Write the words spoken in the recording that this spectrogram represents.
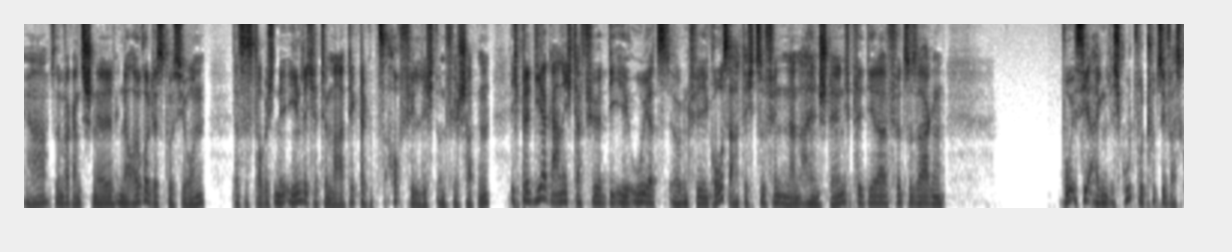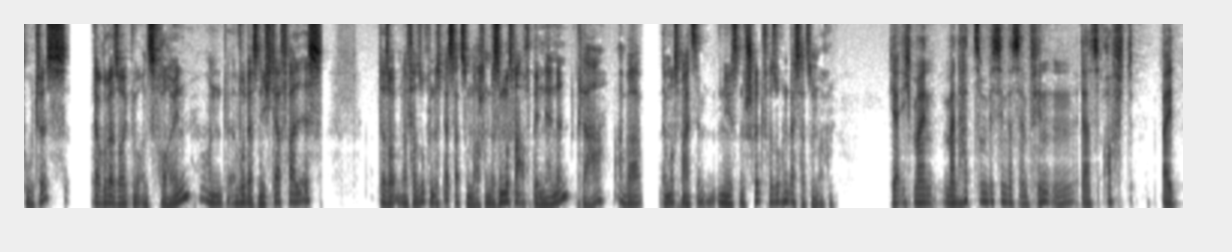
Ja, sind wir ganz schnell in der Euro-Diskussion. Das ist, glaube ich, eine ähnliche Thematik. Da gibt es auch viel Licht und viel Schatten. Ich plädiere gar nicht dafür, die EU jetzt irgendwie großartig zu finden an allen Stellen. Ich plädiere dafür zu sagen, wo ist sie eigentlich gut? Wo tut sie was Gutes? Darüber sollten wir uns freuen. Und wo das nicht der Fall ist, da sollten wir versuchen, das besser zu machen. Das muss man auch benennen, klar, aber da muss man jetzt im nächsten Schritt versuchen, besser zu machen. Ja, ich meine, man hat so ein bisschen das Empfinden, dass oft bei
